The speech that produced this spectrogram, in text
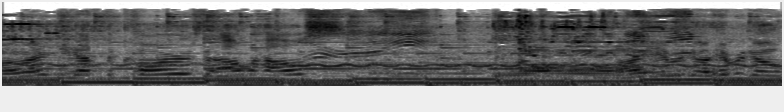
All right, you got the cars, the House. All right, here we go, here we go.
